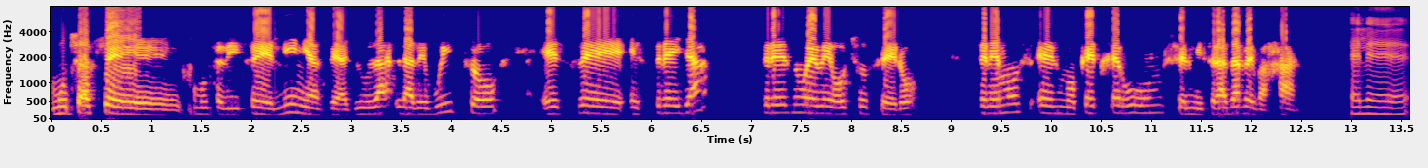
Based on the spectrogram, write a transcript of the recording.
muchas, eh, ¿cómo se dice?, líneas de ayuda. La de Witro es eh, estrella 3980. Tenemos el Moquet Jerum, el Misrada Rebaja. Eh,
